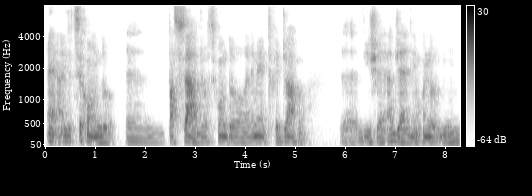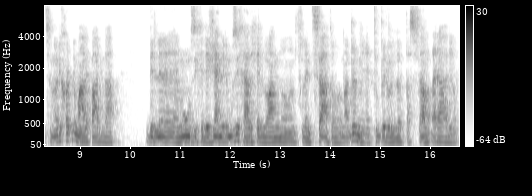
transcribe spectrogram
è il secondo eh, passaggio, secondo elemento che Giacomo eh, dice a Jenny, quando mm, se non ricordo male parla delle musiche, dei generi musicali che lo hanno influenzato maggiormente, ovvero il passava la radio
